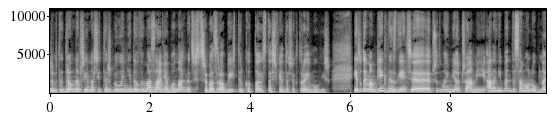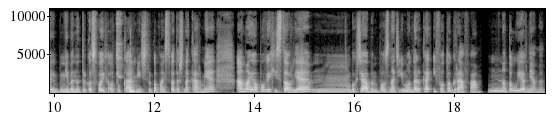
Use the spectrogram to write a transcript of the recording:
żeby te drobne przyjemności też były nie do wymazania bo nagle coś trzeba zrobić, tylko to jest ta świętość, o której mówisz. Ja tutaj mam piękne zdjęcie e, przed moimi oczami, ale nie będę samolubna i nie będę tylko swoich oczu karmić, tylko Państwa też nakarmię. A Maja opowie historię, mm, bo chciałabym poznać i modelka, i fotografa. No to ujawniamy.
